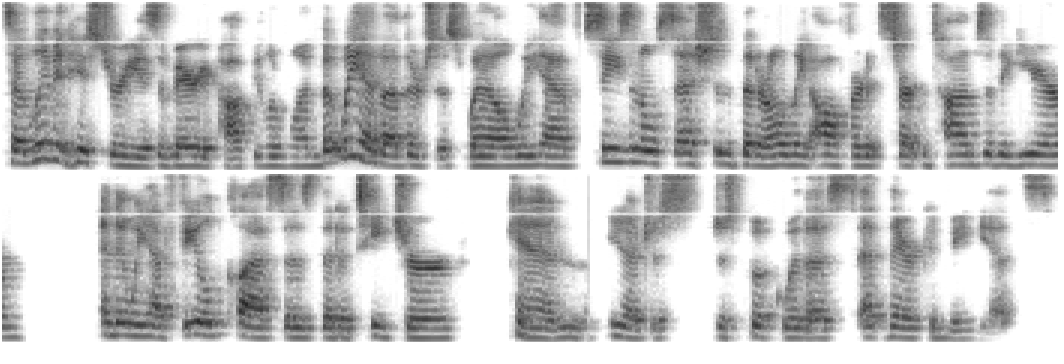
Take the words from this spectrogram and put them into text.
So living history is a very popular one, but we have others as well. We have seasonal sessions that are only offered at certain times of the year. And then we have field classes that a teacher can, you know, just, just book with us at their convenience.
